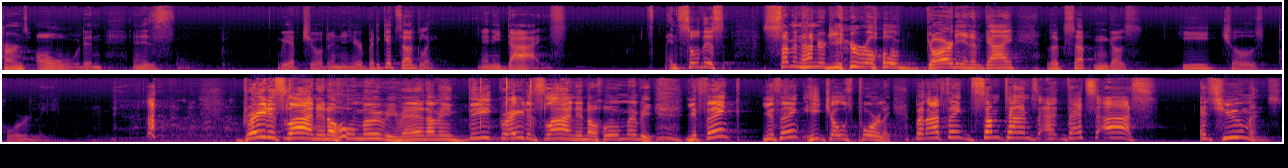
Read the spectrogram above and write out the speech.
turns old, and, and his, we have children in here, but it gets ugly, and he dies. And so this 700 year old guardian of guy looks up and goes, He chose poorly. greatest line in the whole movie, man. I mean, the greatest line in the whole movie. You think? You think he chose poorly. But I think sometimes uh, that's us as humans.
